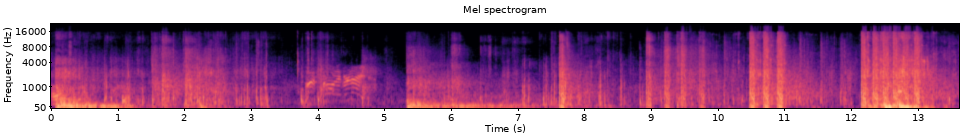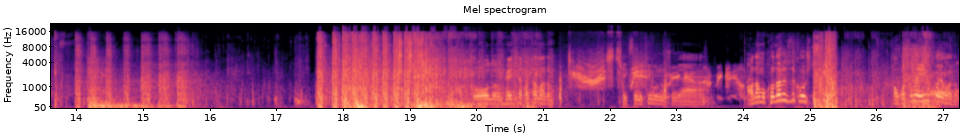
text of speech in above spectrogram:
Oğlum I'm throwing a grenade. Oğlum headshot atamadım. 82 vurmuşum ya. Adam o kadar hızlı koştu ki. Kafasına aim koyamadım.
